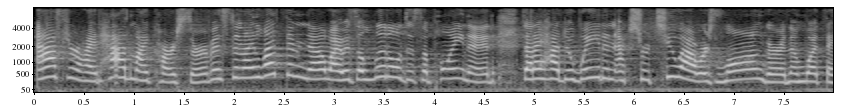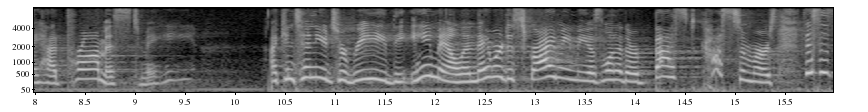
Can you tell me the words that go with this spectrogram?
after I'd had my car serviced, and I let them know I was a little disappointed that I had to wait an extra two hours longer than what they had promised me. I continued to read the email, and they were describing me as one of their best customers. This is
